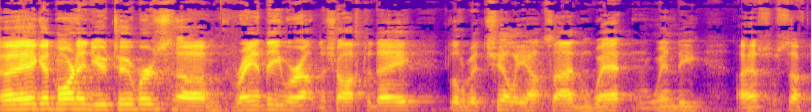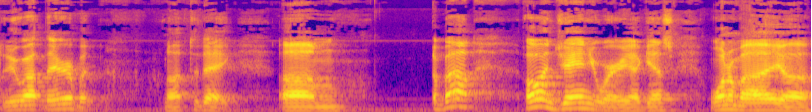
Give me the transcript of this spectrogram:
Hey, good morning, YouTubers. Um, Randy, we're out in the shop today. A little bit chilly outside and wet and windy. I have some stuff to do out there, but not today. Um, about, oh, in January, I guess, one of my uh,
